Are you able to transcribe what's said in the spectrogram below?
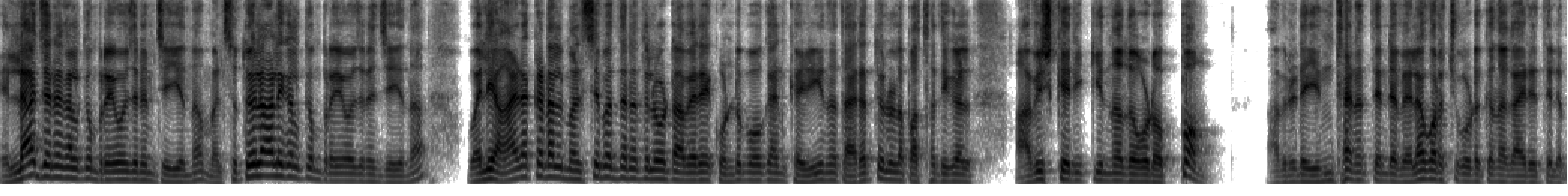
എല്ലാ ജനങ്ങൾക്കും പ്രയോജനം ചെയ്യുന്ന മത്സ്യത്തൊഴിലാളികൾക്കും പ്രയോജനം ചെയ്യുന്ന വലിയ ആഴക്കടൽ മത്സ്യബന്ധനത്തിലോട്ട് അവരെ കൊണ്ടുപോകാൻ കഴിയുന്ന തരത്തിലുള്ള പദ്ധതികൾ ആവിഷ്കരിക്കുന്നതോടൊപ്പം അവരുടെ ഇന്ധനത്തിന്റെ വില കുറച്ച് കൊടുക്കുന്ന കാര്യത്തിലും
